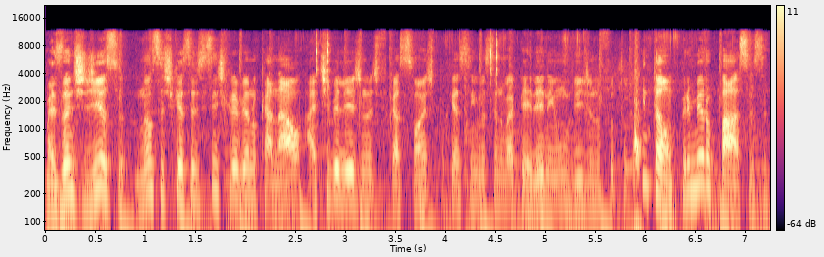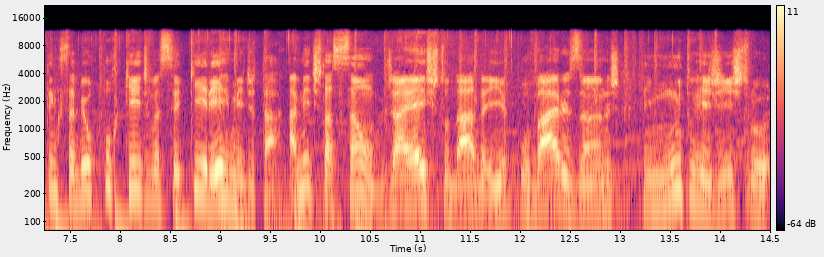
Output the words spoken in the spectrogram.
Mas antes disso, não se esqueça de se inscrever no canal, ative ali as notificações, porque assim você não vai perder nenhum vídeo no futuro. Então, primeiro passo, você tem que saber o porquê de você querer meditar. A meditação já é estudada aí por vários anos, tem muito registro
